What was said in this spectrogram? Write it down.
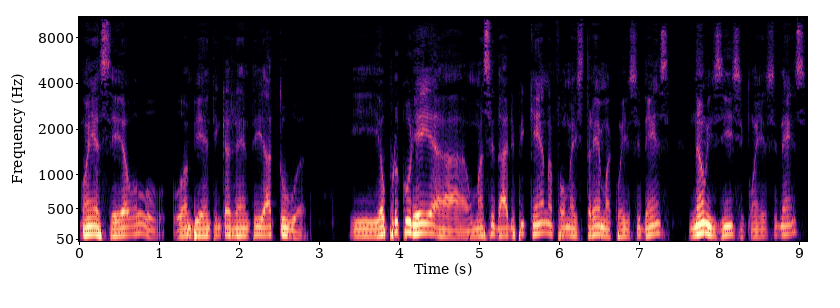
conhecer o, o ambiente em que a gente atua. E eu procurei a, uma cidade pequena, foi uma extrema coincidência. Não existe coincidência,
